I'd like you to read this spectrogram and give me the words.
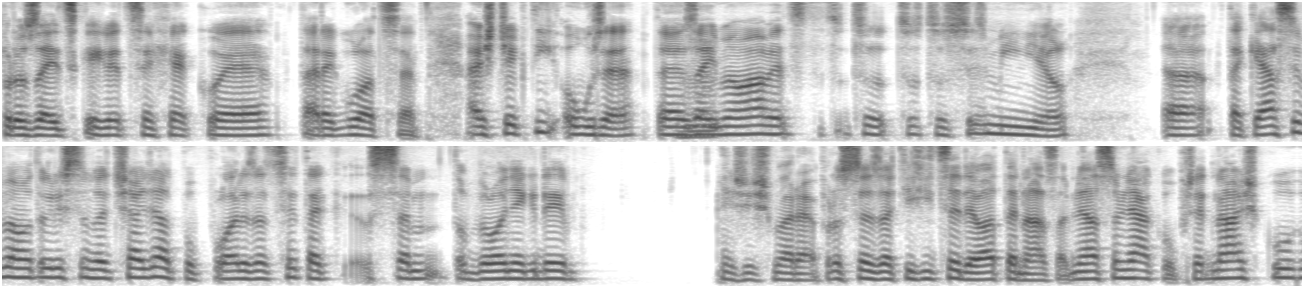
prozaických věcech, jako je ta regulace. A ještě k té ouře, to je hmm. zajímavá věc, co, co, co, co jsi zmínil. Tak já si to, když jsem začala dělat popularizaci, tak jsem, to bylo někdy Ježíš Maria, prostě za 2019 a měla jsem nějakou přednášku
